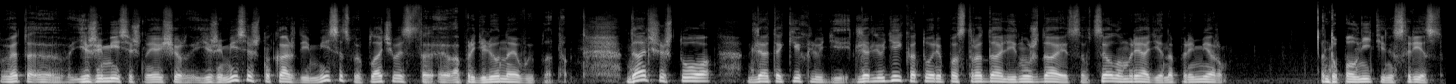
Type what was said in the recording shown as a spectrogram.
это э, ежемесячно, я еще ежемесячно, каждый месяц выплачивается определенная выплата. Дальше, что для таких людей? Для людей, которые пострадали и нуждаются в целом ряде, например, дополнительных средств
